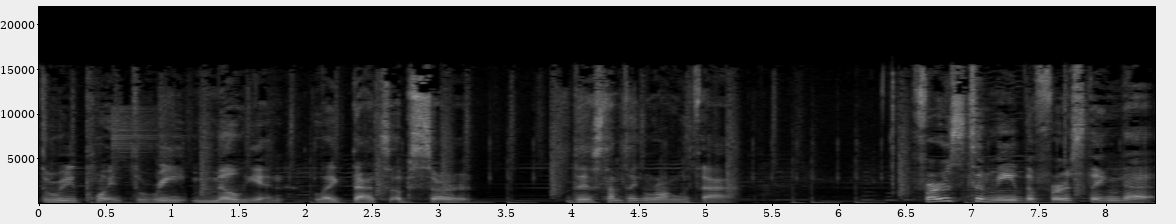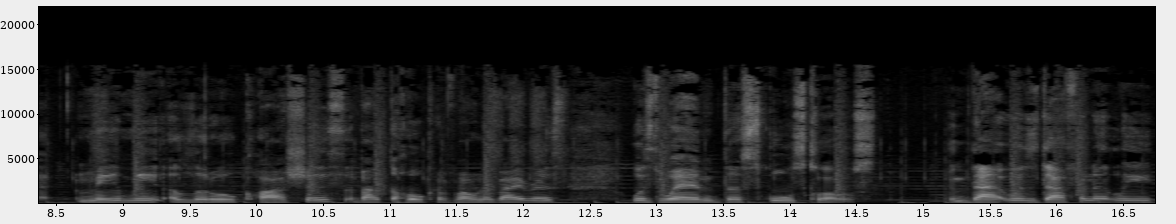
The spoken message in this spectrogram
3.3 million. Like that's absurd. There's something wrong with that. First to me the first thing that made me a little cautious about the whole coronavirus was when the schools closed and that was definitely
